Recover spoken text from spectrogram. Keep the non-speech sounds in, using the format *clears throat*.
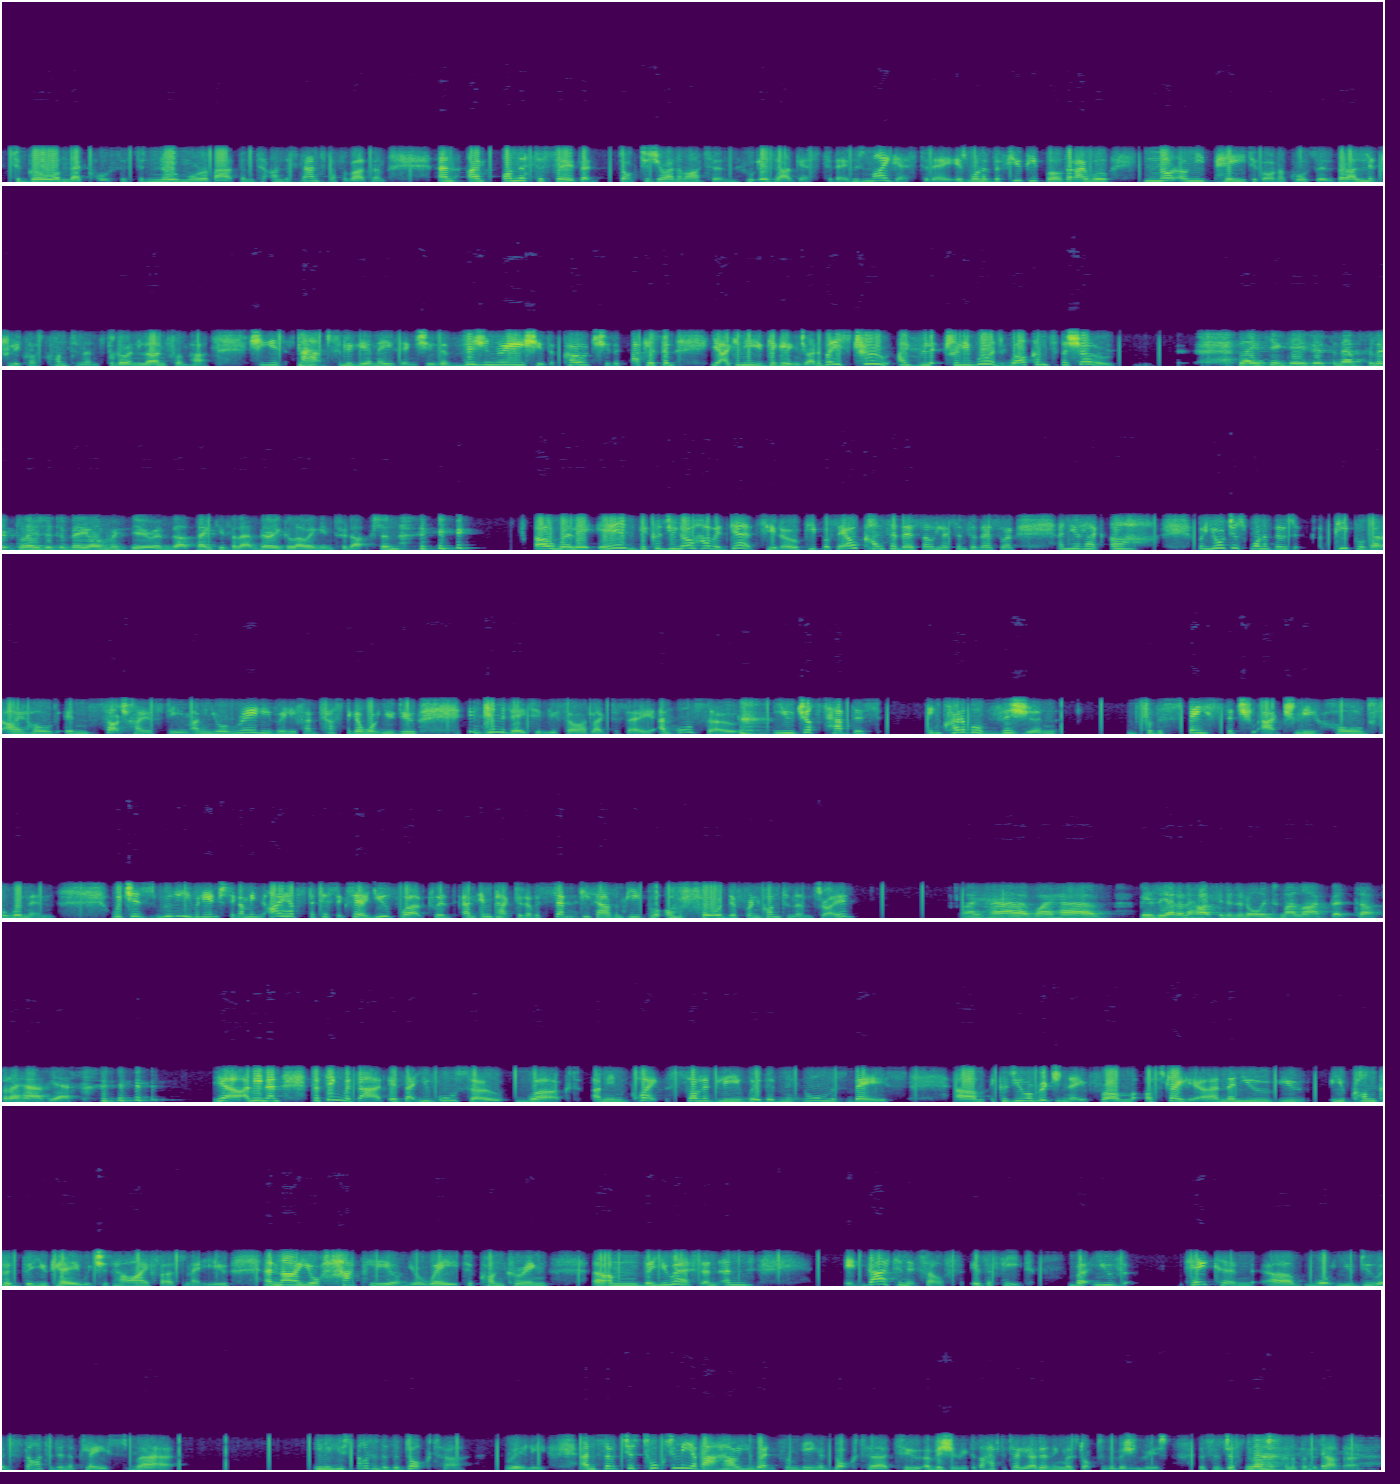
to go on their courses, to know more about them, to understand stuff about them. And I'm honored to say that Dr. Joanna Martin, who is our guest today, who's my guest today, is one of the few people that I will not only pay to go on her courses, but I literally cross continents to go and learn from her. She is absolutely *laughs* amazing. She's a visionary, she's a coach, she's a catalyst. And yeah, I can hear you giggling, Joanna, but it's true. I literally would. Welcome to the show. Thank you, Geeta. It's an absolute pleasure to be on with you, and uh, thank you for that very glowing introduction. *laughs* Oh, well, it is because you know how it gets. You know, people say, oh, come to this, oh, listen to this one. And you're like, oh, but you're just one of those people that I hold in such high esteem. I mean, you're really, really fantastic at what you do, intimidatingly so, I'd like to say. And also, *laughs* you just have this incredible vision for the space that you actually hold for women, which is really, really interesting. I mean, I have statistics here. You've worked with and impacted over 70,000 people on four different continents, right? I have, I have. Busy. I don't know how I fitted it all into my life, but uh, but I have, yes. *laughs* Yeah, I mean, and the thing with that is that you've also worked, I mean, quite solidly with an enormous base um, because you originate from Australia and then you, you, you conquered the UK, which is how I first met you, and now you're happily on your way to conquering um, the US. And, and it, that in itself is a feat. But you've taken uh, what you do and started in a place where, you know, you started as a doctor really. And so just talk to me about how you went from being a doctor to a visionary, because I have to tell you, I don't think most doctors are visionaries. This is just, I'm just going to put this out there. *laughs*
